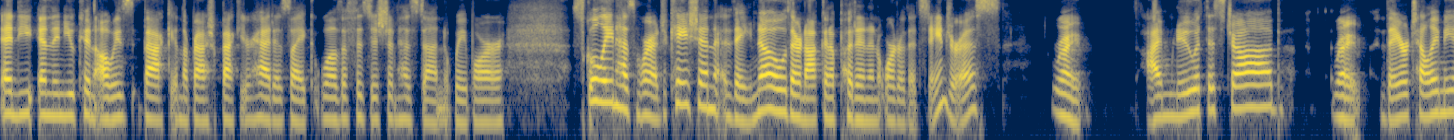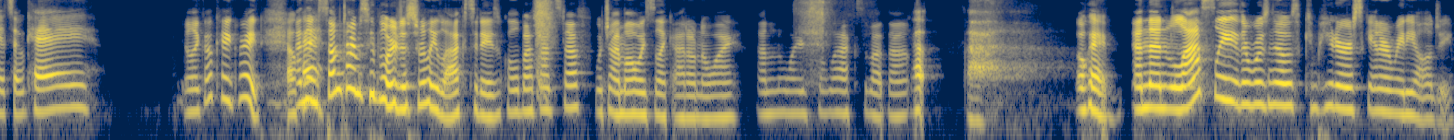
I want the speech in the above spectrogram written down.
and you and then you can always back in the back back of your head is like, well, the physician has done way more schooling, has more education. They know they're not going to put in an order that's dangerous. Right. I'm new at this job. Right. They are telling me it's okay. You're like, okay, great. Okay. And then sometimes people are just really lackadaisical about that stuff, which I'm always like, I don't know why. I don't know why you're so lax about that. Okay. And then lastly, there was no computer scanner radiology.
